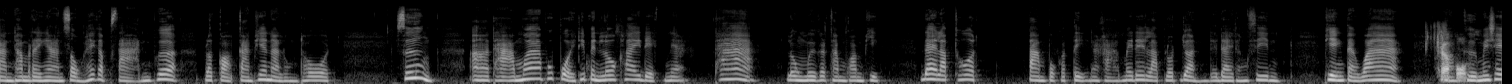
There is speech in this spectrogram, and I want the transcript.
การทำรายงานส่งให้กับศาลเพื่อประกอบการพิจารณาลงโทษ ซึ่งถามว่าผู้ป่วยที่เป็นโรคใคร่เด็กเนี่ยถ้าลงมือกระทำความผิด ได้รับโทษตามปกตินะคะ ไม่ได้รับลดหย่อนใด ๆ ทั้งสิ้น เพียงแต่ว่าคือไม่ใช่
